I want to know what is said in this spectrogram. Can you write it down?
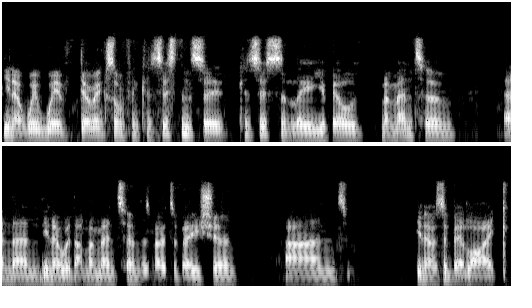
you know, with, with doing something consistency, consistently, you build momentum, and then you know, with that momentum, there's motivation, and you know, it's a bit like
